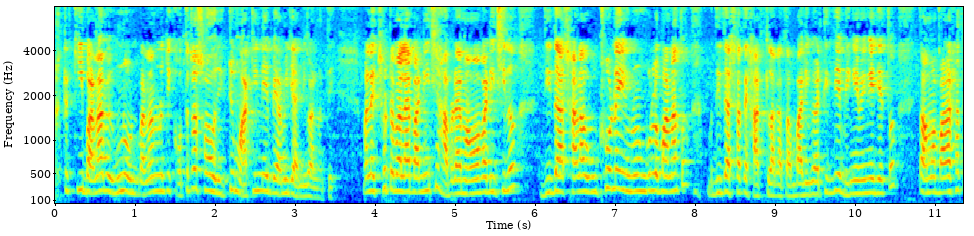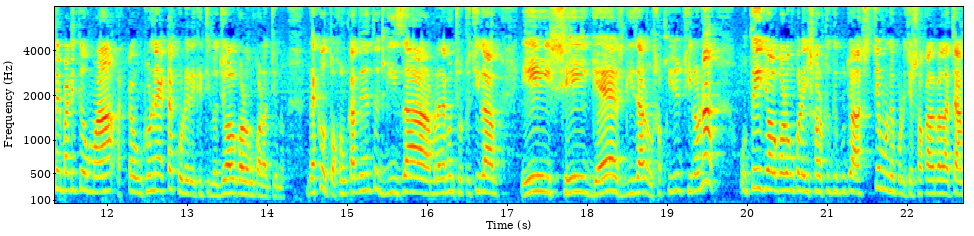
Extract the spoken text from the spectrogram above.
একটা কি বানাবে? উনুন বানানো যে কতটা সহজ, একটু মাটি নেবে আমি জানি বানাতে। মানে ছোটোবেলায় বানিয়েছি, হাবড়ায় মামা বাড়ি ছিল দিদা সারা উঠোনে উনুনগুলো বানাতো। দিদার সাথে হাত লাগাতাম, বাড়ি বাটি দিয়ে ভেঙে ভেঙে যেত। তো আমার বারাসাতের বাড়িতেও মা একটা উঠোনে একটা করে রেখেছিল, জল গরম করার জন্য। দেখো, তখনকার দিনে তো গিজার, আমরা যখন ছোটো ছিলাম, এই সেই গ্যাস, গিজার, ওসব কিছু ছিল না। ওতেই জল গরম করে এই সরস্বতী পুজো আসছে, মনে পড়েছে সকালবেলা চান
